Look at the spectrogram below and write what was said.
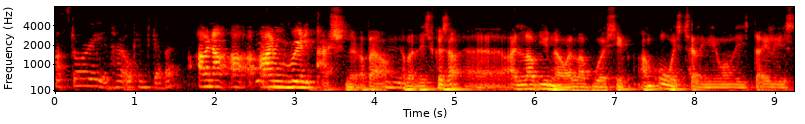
The story and how it all came together. I mean, I, I, I'm really passionate about Mm. about this because I, uh, I love you know I love worship. I'm always telling you on these dailies,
